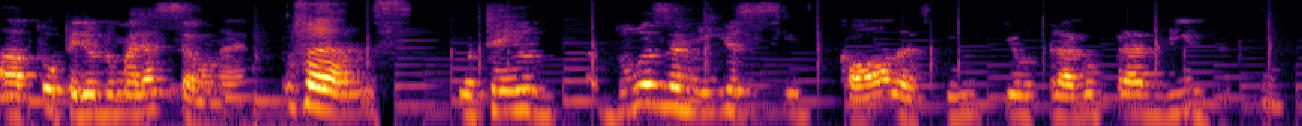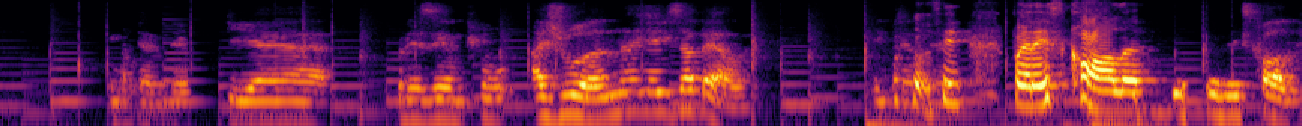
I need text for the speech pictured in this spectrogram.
a, o período malhação, né? Vamos. Eu tenho duas amigas assim, de escola assim, que eu trago para a vida. Assim, entendeu? Que é, por exemplo, a Joana e a Isabela. Você foi na escola. Fui na escola.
